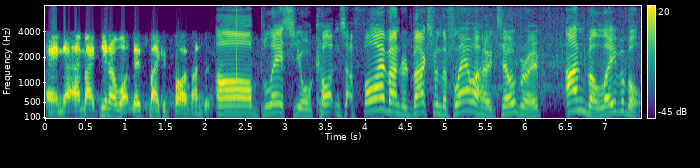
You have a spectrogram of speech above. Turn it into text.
and uh, mate, you know what? Let's make it 500. Oh, bless your cottons. 500 bucks from the Flower Hotel Group. Unbelievable.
